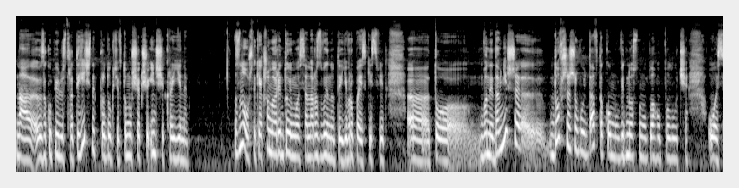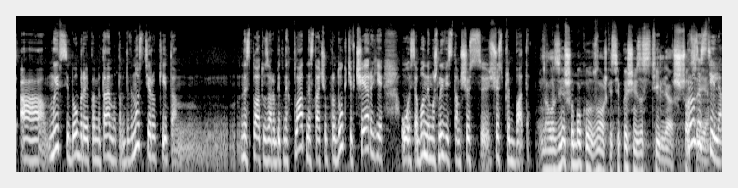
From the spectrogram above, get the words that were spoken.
на закупівлю стратегічних продуктів, тому що якщо інші країни. Знову ж таки, якщо ми орієнтуємося на розвинутий європейський світ, е, то вони давніше, е, довше живуть да, в такому відносному благополуччі. Ось, а ми всі добре пам'ятаємо там 90-ті роки, там несплату заробітних плат, нестачу продуктів, черги, ось, або неможливість там щось, щось придбати. Але з іншого боку, знову ж таки, ці пишні застілля. Що Про це є?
